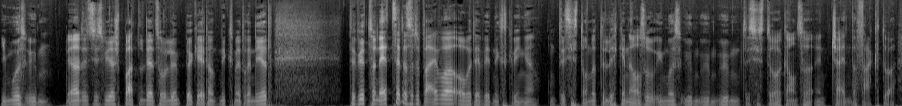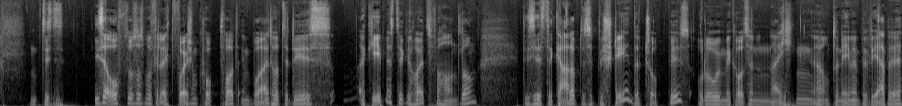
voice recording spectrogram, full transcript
Ich muss üben. Ja, das ist wie ein Sportler, der zur Olympia geht und nichts mehr trainiert. Der wird zwar nett sein, dass er dabei war, aber der wird nichts gewinnen. Und das ist dann natürlich genauso, ich muss üben, üben, üben. Das ist da ein ganz entscheidender Faktor. Und das ist auch oft was, was man vielleicht falsch im Kopf hat. In Wahrheit hat sich das Ergebnis der Gehaltsverhandlung das ist jetzt egal, ob das ein bestehender Job ist oder ob ich mich gerade so in einem neuen äh, Unternehmen bewerbe,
